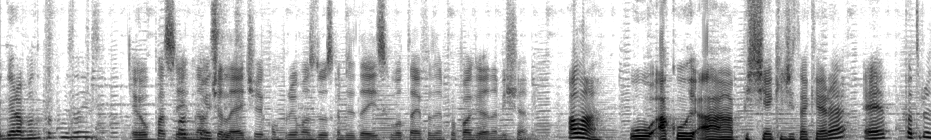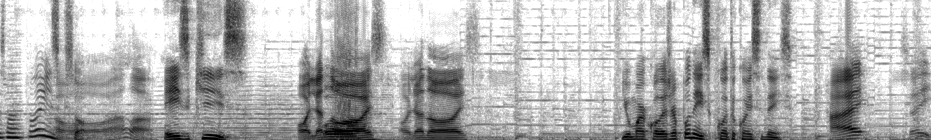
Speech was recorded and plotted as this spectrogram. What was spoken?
gravando com a camisa aí. Eu passei Qual na ser Outlet, comprei umas duas camisetas aí que vou estar aí fazendo propaganda, me chame. Olha lá, o, a, corre- a pistinha aqui de Itaquera é patrocinada pela ASICS, ó. Olha lá. ASICS. Olha Ó. nós, olha nós. E o Marcola é japonês, quanta coincidência. Ai, isso aí.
